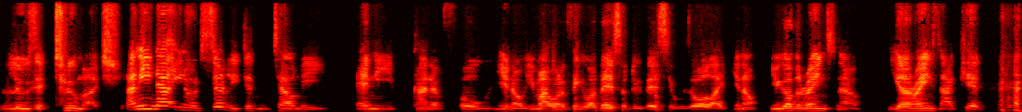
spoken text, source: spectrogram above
lose it too much. And he now, you know, certainly didn't tell me any kind of oh you know you might want to think about this or do this. It was all like you know you got the reins now. You got the reins now, kid.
